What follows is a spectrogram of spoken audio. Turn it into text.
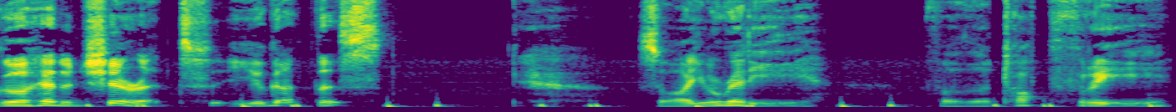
Go ahead and share it. You got this. So, are you ready for the top three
